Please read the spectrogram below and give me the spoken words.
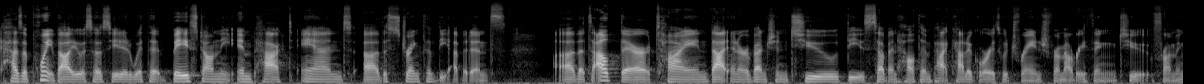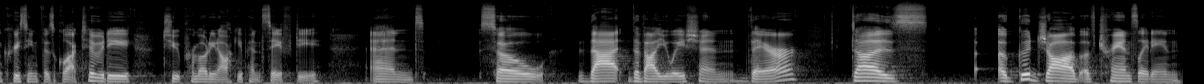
has a point value associated with it based on the impact and uh, the strength of the evidence uh, that's out there tying that intervention to these seven health impact categories, which range from everything to from increasing physical activity to promoting occupant safety. And so that the valuation there does a good job of translating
